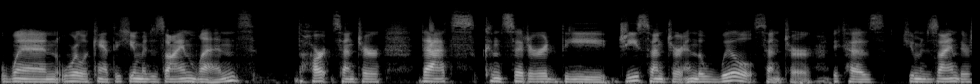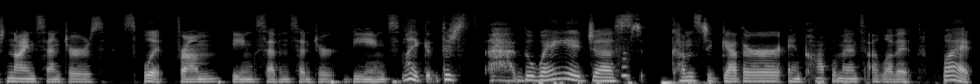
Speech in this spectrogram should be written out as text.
when we're looking at the human design lens, the heart center, that's considered the G center and the will center because human design, there's nine centers split from being seven center beings. Like there's the way it just comes together and complements. I love it. But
